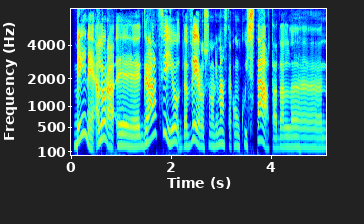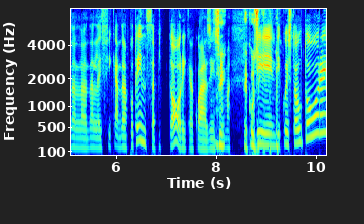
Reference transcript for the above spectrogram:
Bene, allora eh, grazie, io davvero sono rimasta conquistata dal, dalla, dalla, dalla potenza pittorica quasi Sì, insomma, così. di, di questo autore.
